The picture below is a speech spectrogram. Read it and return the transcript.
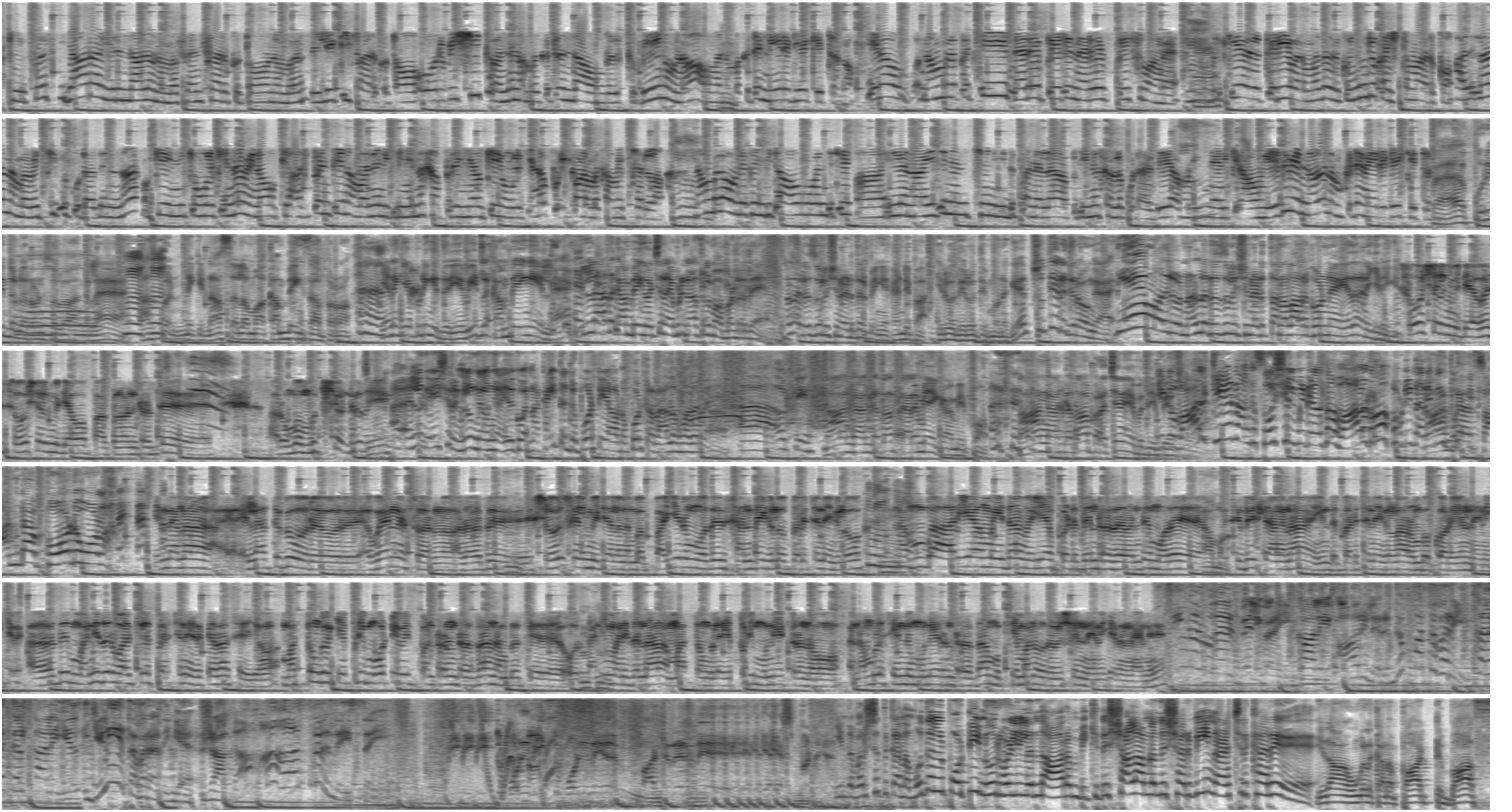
யாரா இருந்தாலும் நம்ம ஃப்ரெண்ட்ஸா இருக்கட்டும் நம்ம ரிலேட்டிவ்ஸா இருக்கட்டும் ஒரு விஷயத்த வந்து நம்ம கிட்ட இருந்து அவங்களுக்கு வேணும்னா அவங்க நம்ம கிட்ட நேரடியா கேட்டுறணும். ஏன்னா நம்மள பத்தி நிறைய பேரு நிறைய பேசுவாங்க. நம்மளுக்கே அது தெரிய வரும்போது அது கொஞ்சம் கஷ்டமா இருக்கும். அதெல்லாம் நம்ம வச்சுக்க கூடாதுன்னா ஓகே இன்னைக்கு உங்களுக்கு என்ன வேணும்? ஓகே ஹஸ்பண்டே நம்ம வந்து இன்னைக்கு நீங்க என்ன சாப்பிடுறீங்க? ஓகே உங்களுக்கு என்ன பிடிக்கும்? நம்ம சமைச்சிடலாம். நம்மளா ஒண்ணு செஞ்சுட்டு அவங்க வந்துட்டு "ஆஹ், இல்ல நான் இது நினைச்சேன் இது பண்ணல அப்படின்னு சொல்லக்கூடாது அப்படின்னு நினைக்கிறேன். அவங்க எது வேணாலும் நம்ம கிட்ட நேரடியா இப்ப புரிந்துணர்வுன்னு சொல்லுவாங்கல்ல ஹஸ்பண்ட் இன்னைக்கு நாசலமா கம்பிங் சாப்பிடுறோம். எனக்கு எப்படிங்க தெரியும்? வீட்ல கம்பிங்கே இல்ல. இல்லாத கம்பிங் வச்சு எப்படி நாசலமா பண்றது? நல்ல ரெசல்யூஷன் எடுத்திருப்பீங்க. கண்டிப்பா. இருபது இருபத்தி மூணுக்கு. சுத்தி இருக்கிறவங்க இதே மாதிரி ஒரு நல்ல ரெசல்யூஷன் எடுத்தா நல்லா இருக்கும்னு எதை நினைக்கிறீங்க? சோஷியல் மீடியாவை சோஷியல் மீடியாவா பார்க்கணுன்றது ரொம்ப அஹ், இல்லைங்க ஈஸ்வரன் இல்லைங்க இல்லைங்க. இதுக்கு நான் கைத்தட்டு போட்டு அவனை போட்டுறேன் அதை முதல்ல. ஓகே. நாங்க அங்கதான் திறமையை காமிப்போம். நாங்க அங்கதான் பிரச்சனையை பத்தி வாழ்க்கையே நாங்க சோஷியல் மீடியால தான் வாழ்றோம் அப்படின்னு நிறைய சண்டை போடுவோம்ல என்னன்னா எல்லாத்துக்கும் ஒரு ஒரு அவேர்னஸ் வரணும். அதாவது சோஷியல் மீடியால நம்ம பகிரும் போது சண்டைகளோ பிரச்சனைகளோ நம்ம அறியாமை தான் வெளியப்படுதுன்றத வந்து முத. சிதைச்சாங்கன்னா இந்த பிரச்சனைகள்லாம் ரொம்ப குறையும்னு நினைக்கிறேன். அதாவது மனிதர் வாழ்க்கையில பிரச்சனை இருக்கதான் செய்யும். மத்தவங்களுக்கு எப்படி மோட்டிவேட் பண்றோன்றது தான் நம்மளுக்கு ஒரு தனி மனிதனா மத்தவங்களை எப்படி முன்னேற்றணும் நம்மளும் சேர்ந்து முன்னேறன்றது தான் முக்கியமான ஒரு விஷயம் நினைக்கிறேன் நானு. காலை ஆறிலிருந்து பத்து வரை. கலக்கல் இணைய தவறாதீங்க. ராகா ஆஹா சிறந்த இசை. இந்த வருஷத்துக்கான முதல் போட்டி நூறு வழியில இருந்து ஆரம்பிக்குது. ஷாலாம்ல இருந்து ஷர்வீன் அழைச்சிருக்காரு. இதான் உங்களுக்கான பாட்டு பாஸ்.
